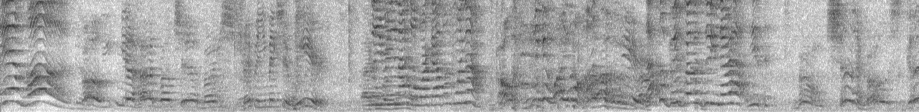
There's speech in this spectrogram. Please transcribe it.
damn hug. Bro, you can get a hug, bro. Chill, bro. You just tripping. You make shit weird. So you on, really not gonna work out no more now? Oh, nigga, why you gonna hug so weird? That's what big brothers do. You never have. Bro, I'm chilling, bro. It's good.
